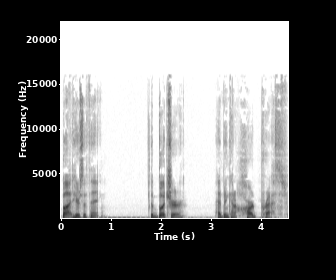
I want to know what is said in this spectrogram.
But here's the thing: the butcher had been kind of hard pressed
